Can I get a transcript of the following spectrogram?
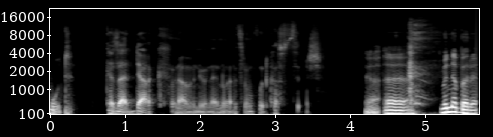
ሞት ከዛ dark ምናምን ይሆናል ማለት ነው። ፖድካስት ትንሽ ምን ነበረ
